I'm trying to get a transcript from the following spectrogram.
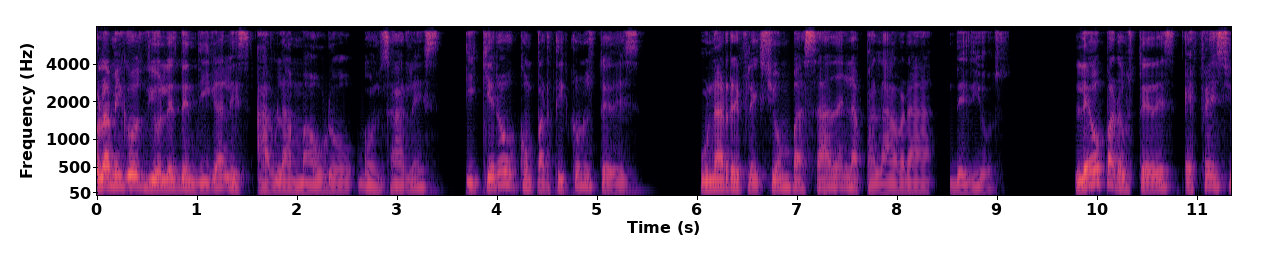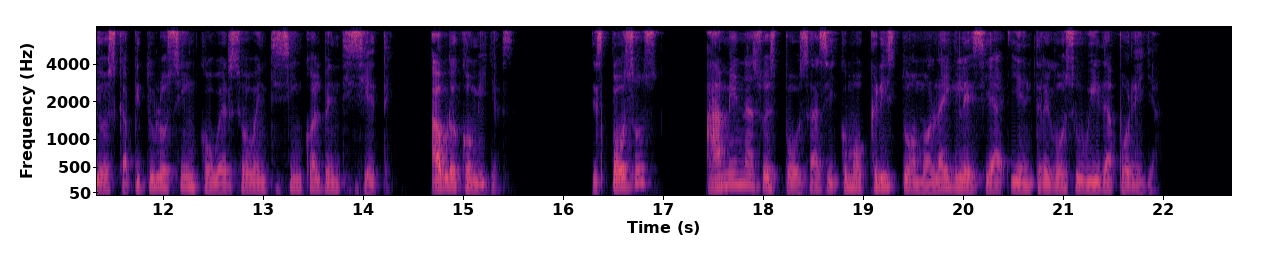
Hola amigos, Dios les bendiga, les habla Mauro González y quiero compartir con ustedes una reflexión basada en la palabra de Dios. Leo para ustedes Efesios capítulo 5, verso 25 al 27. Abro comillas. Esposos, amen a su esposa así como Cristo amó la iglesia y entregó su vida por ella.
